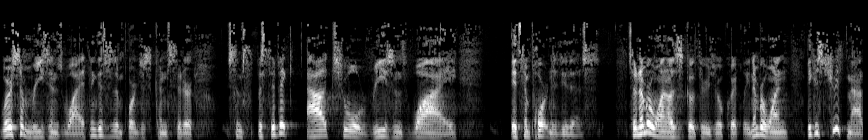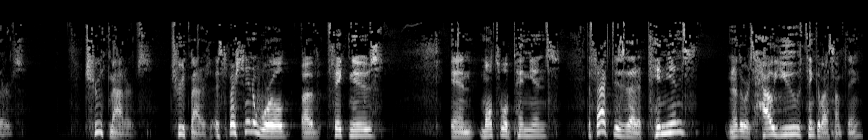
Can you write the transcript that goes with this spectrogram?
What are some reasons why? I think this is important just to consider some specific actual reasons why it's important to do this. So, number one, I'll just go through these real quickly. Number one, because truth matters. Truth matters. Truth matters, especially in a world of fake news and multiple opinions. The fact is that opinions, in other words, how you think about something,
